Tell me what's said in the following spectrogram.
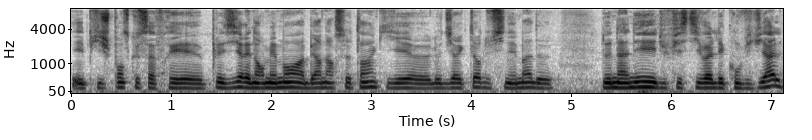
Et puis je pense que ça ferait plaisir énormément à Bernard Setin, qui est euh, le directeur du cinéma de, de et du Festival des Conviviales,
